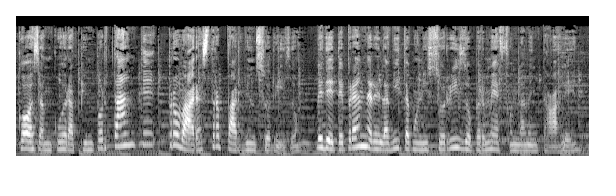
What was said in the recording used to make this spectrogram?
cosa ancora più importante, provare a strapparvi un sorriso. Vedete, prendere la vita con il sorriso per me è fondamentale.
